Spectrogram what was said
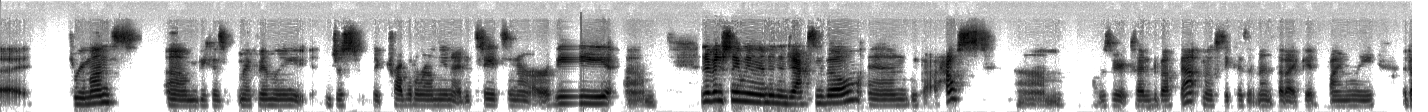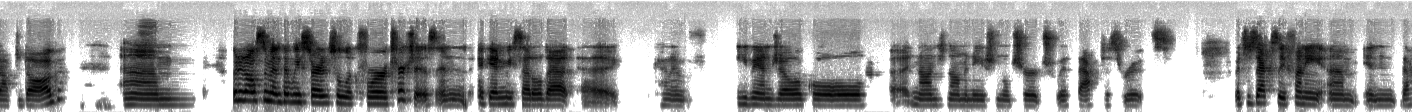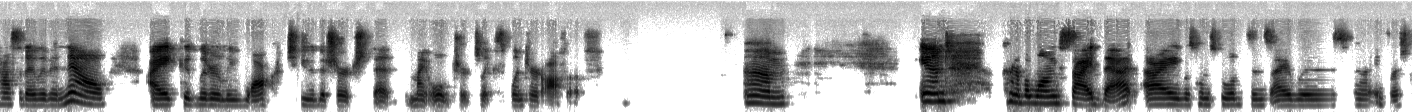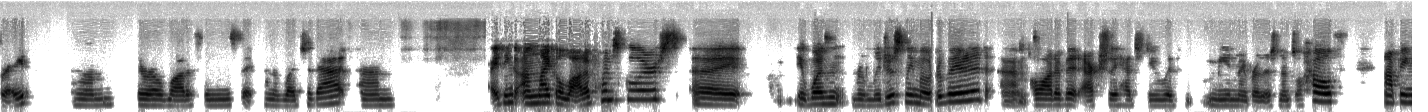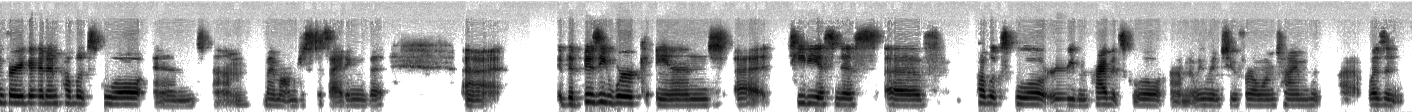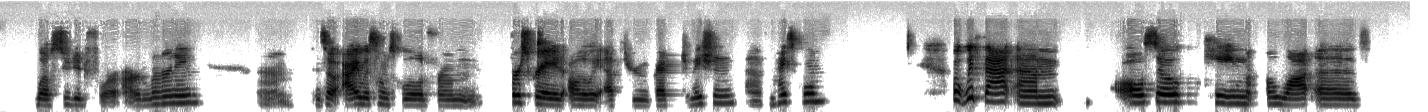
uh, three months um, because my family just like traveled around the United States in our RV. Um, and eventually we landed in Jacksonville and we got a house. Um, I was very excited about that, mostly because it meant that I could finally adopt a dog. Um, but it also meant that we started to look for churches. And again, we settled at a kind of evangelical, uh, non denominational church with Baptist roots, which is actually funny. Um, in the house that I live in now, I could literally walk to the church that my old church like splintered off of. Um, and kind of alongside that, I was homeschooled since I was uh, in first grade. Um, there are a lot of things that kind of led to that. Um, I think, unlike a lot of homeschoolers, uh, it wasn't religiously motivated. Um, a lot of it actually had to do with me and my brother's mental health, not being very good in public school, and um, my mom just deciding that uh, the busy work and uh, tediousness of public school or even private school um, that we went to for a long time uh, wasn't well suited for our learning. Um, and so I was homeschooled from first grade all the way up through graduation uh, from high school. But with that um, also came a lot of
